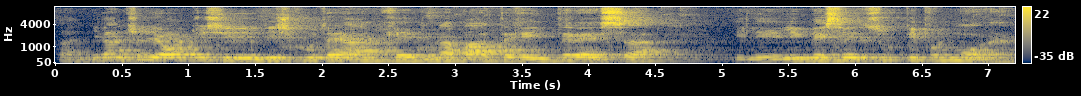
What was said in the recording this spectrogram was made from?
Il bilancio di oggi si discute anche di una parte che interessa l'investimento sul people mover.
